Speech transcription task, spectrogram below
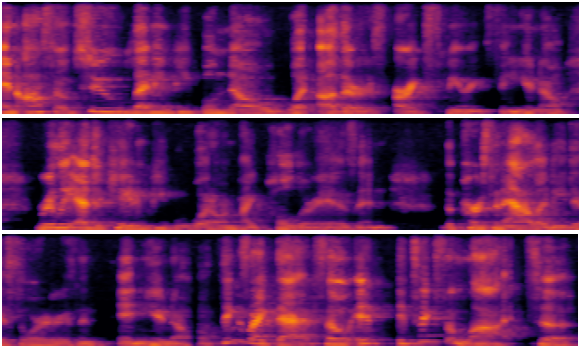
And also, to letting people know what others are experiencing, you know, really educating people what on bipolar is and the personality disorders and, and you know, things like that. So it, it takes a lot to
